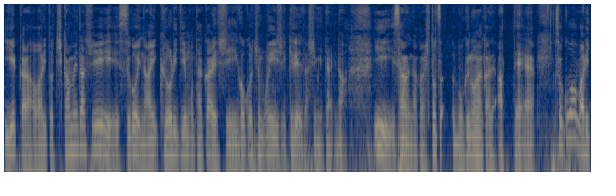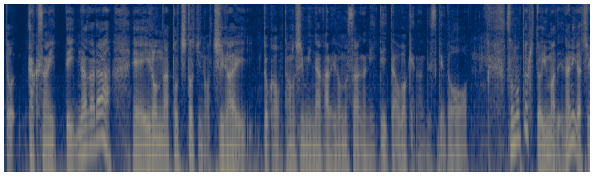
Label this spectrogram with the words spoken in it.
家から割と近めだし、すごいない、クオリティも高いし、居心地もいいし、綺麗だし、みたいな、いいサウナが一つ僕の中であって、そこは割とたくさん行っていながら、えー、いろんな土地土地の違いとかを楽しみながらいろんなサウナに行っていたわけなんですけど、その時と今で何が違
